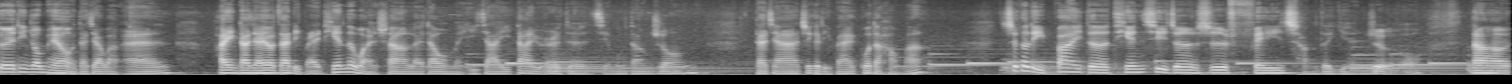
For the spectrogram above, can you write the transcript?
各位听众朋友，大家晚安！欢迎大家又在礼拜天的晚上来到我们一加一大于二的节目当中。大家这个礼拜过得好吗？这个礼拜的天气真的是非常的炎热哦。那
